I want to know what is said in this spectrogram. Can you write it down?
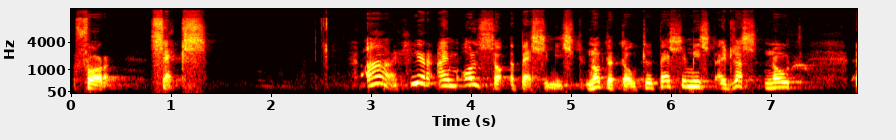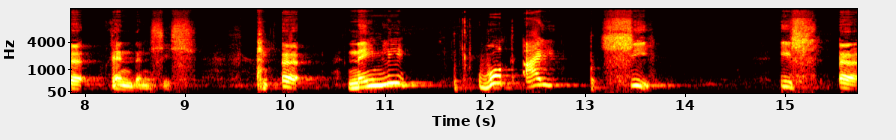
for sex? Ah, here I'm also a pessimist, not a total pessimist. I just note uh, tendencies. Uh, namely, what I see is uh,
